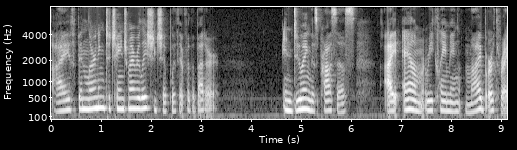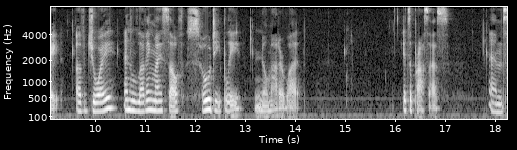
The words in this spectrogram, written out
I've been learning to change my relationship with it for the better. In doing this process, I am reclaiming my birthright of joy and loving myself so deeply, no matter what. It's a process, and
